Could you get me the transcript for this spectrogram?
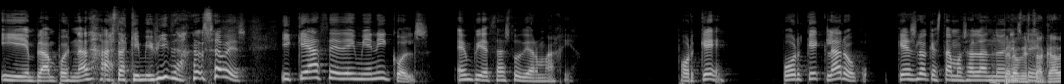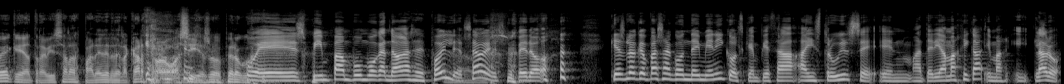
Y en plan, pues nada, hasta aquí mi vida, ¿sabes? ¿Y qué hace Damien Nichols? Empieza a estudiar magia. ¿Por qué? Porque, claro, ¿qué es lo que estamos hablando Espero en que este? esto acabe que atraviesa las paredes de la cárcel o algo así. Eso espero que. Pues pim pam pum boca, no hagas spoilers, ¿sabes? Pero, ¿qué es lo que pasa con Damien Nichols? Que empieza a instruirse en materia mágica y, y, claro,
